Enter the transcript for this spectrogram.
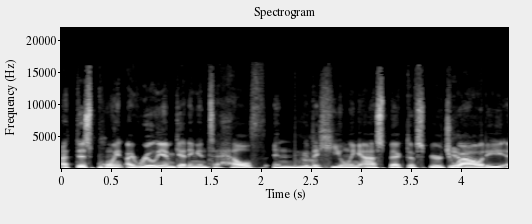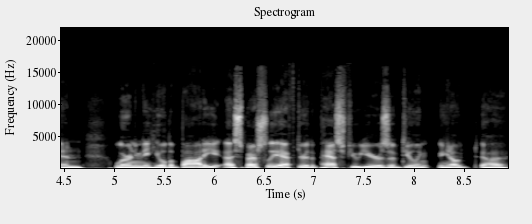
at this point, I really am getting into health and the healing aspect of spirituality and learning to heal the body, especially after the past few years of dealing, you know, uh,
